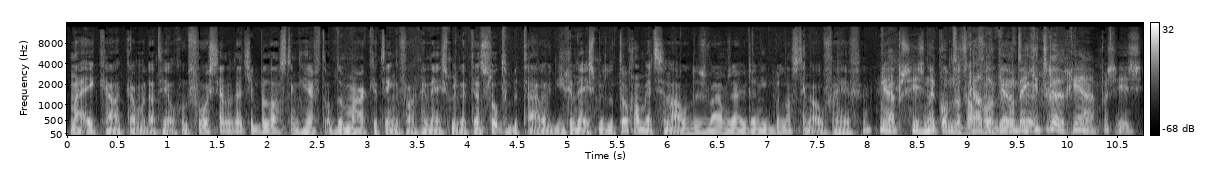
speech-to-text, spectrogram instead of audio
Maar ik kan, kan, me dat heel goed voorstellen dat je belasting heft op de marketing van geneesmiddelen. Ten slotte betalen we die geneesmiddelen toch al met z'n allen. Dus waarom zou je daar niet belasting over heffen? Ja, precies. En dan, dan komt het geld ook weer een beetje terug. Ja, ja precies.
